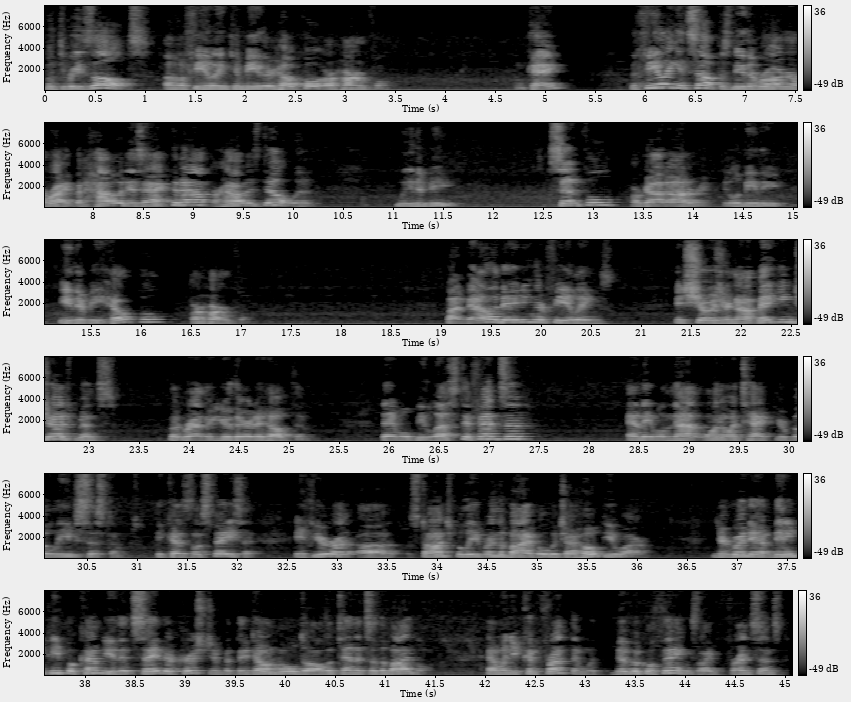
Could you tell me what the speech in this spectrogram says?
but the results of a feeling can be either helpful or harmful. Okay? The feeling itself is neither wrong or right, but how it is acted out or how it is dealt with will either be sinful or God honoring. It'll be the, either be helpful or harmful. By validating their feelings, it shows you're not making judgments, but rather you're there to help them. They will be less defensive and they will not want to attack your belief systems. Because let's face it, if you're a, a, staunch believer in the Bible, which I hope you are, you're going to have many people come to you that say they're Christian, but they don't hold to all the tenets of the Bible. And when you confront them with biblical things, like for instance,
